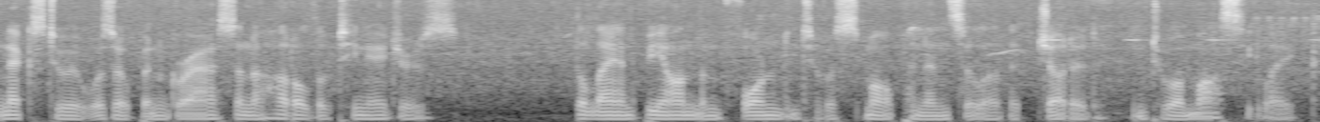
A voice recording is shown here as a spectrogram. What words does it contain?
Next to it was open grass and a huddle of teenagers. The land beyond them formed into a small peninsula that jutted into a mossy lake.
